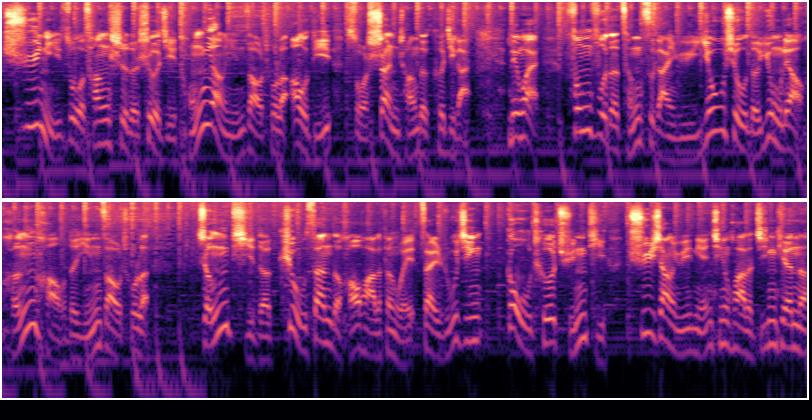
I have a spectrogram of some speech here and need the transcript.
虚拟座舱式的设计同样营造出了奥迪所擅长的科技感。另外，丰富的层次感与优秀的用料，很好的营造出了。整体的 Q3 的豪华的氛围，在如今购车群体趋向于年轻化的今天呢，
